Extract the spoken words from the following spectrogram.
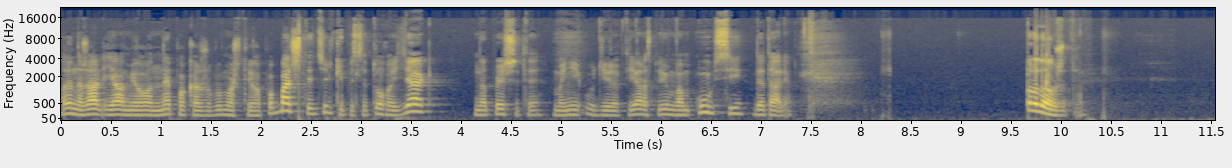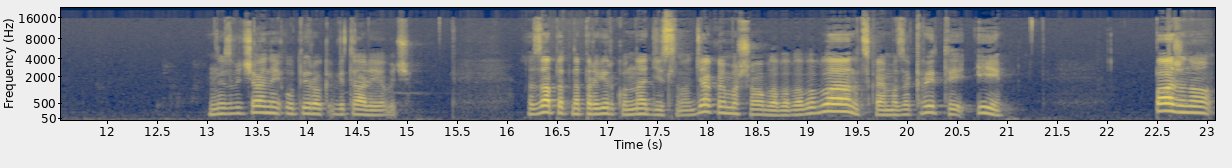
Але, на жаль, я вам його не покажу. Ви можете його побачити тільки після того, як напишете мені у Директ. Я розповім вам усі деталі. Продовжити. Незвичайний утирок Віталійович. Запит на перевірку надіслано. Дякуємо, що бла бла бла бла бла. Натискаємо закрити і бажано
